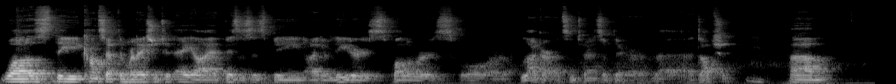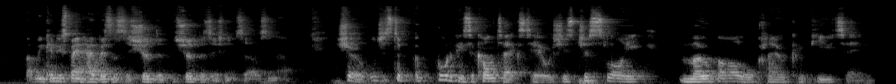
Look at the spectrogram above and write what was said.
was the concept in relation to AI and businesses being either leaders, followers, or laggards in terms of their uh, adoption. Um, I mean, can you explain how businesses should should position themselves in that? Sure. Well, just a, a broader piece of context here, which is just like mobile or cloud computing,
